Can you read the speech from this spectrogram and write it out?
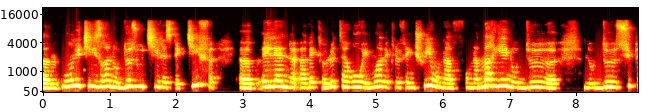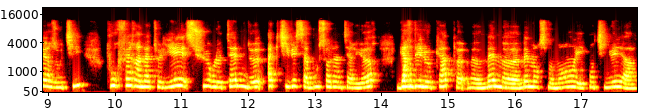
où on utilisera nos deux outils respectifs euh, Hélène avec le tarot et moi avec le feng shui, on a, on a marié nos deux, euh, nos deux super outils pour faire un atelier sur le thème de activer sa boussole intérieure, garder le cap euh, même, même en ce moment et continuer à,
